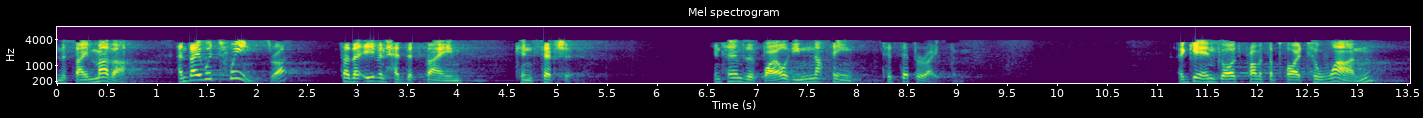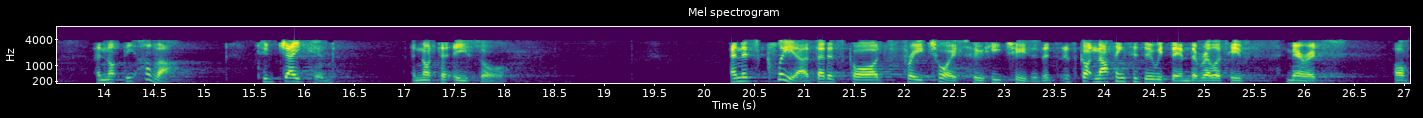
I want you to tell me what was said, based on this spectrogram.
and the same mother, and they were twins, right? So they even had the same conception. In terms of biology, nothing to separate them. Again, God's promise applied to one and not the other, to Jacob and not to Esau. And it's clear that it's God's free choice who he chooses. It's, it's got nothing to do with them, the relative merits of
